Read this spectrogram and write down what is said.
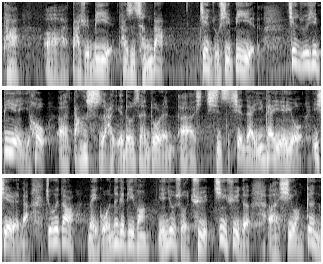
他啊大学毕业，他是成大建筑系毕业的。建筑系毕业以后，呃，当时啊，也都是很多人，呃，其实现在应该也有一些人呢，就会到美国那个地方研究所去继续的，呃，希望更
